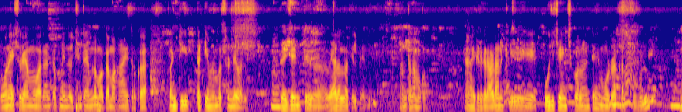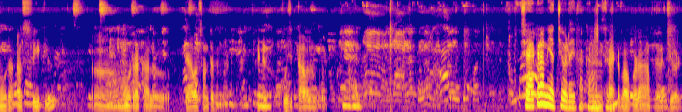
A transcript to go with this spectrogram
భువనేశ్వరి అమ్మవారు అంటే అప్పుడు నేను వచ్చిన టైంలో మాకు మహా అయితే ఒక ట్వంటీ థర్టీ మెంబర్స్ ఉండేవాళ్ళు. ప్రజెంట్ వేలల్లోకి వెళ్ళిపోయింది అంత నమ్మకం. ఇక్కడికి రావడానికి పూజ చేయించుకోవాలంటే మూడు రకాల పువ్వులు మూడు రకాల స్వీట్లు మూడు రకాలు తేవాల్సి ఉంటుంది అనమాట ఇక్కడ పూజకి కావాలనుకో శేఖర్ అని వచ్చేవాడు అయితే అక్కడ శేఖర్ బాబు కూడా అప్పుడే వచ్చేవాడు.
